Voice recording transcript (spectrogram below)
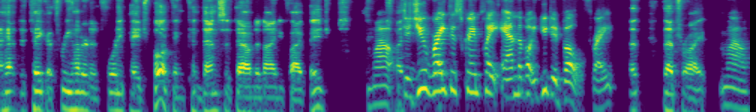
I had to take a 340 page book and condense it down to 95 pages. Wow. So did you write the screenplay and the book? You did both, right? That, that's right. Wow.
